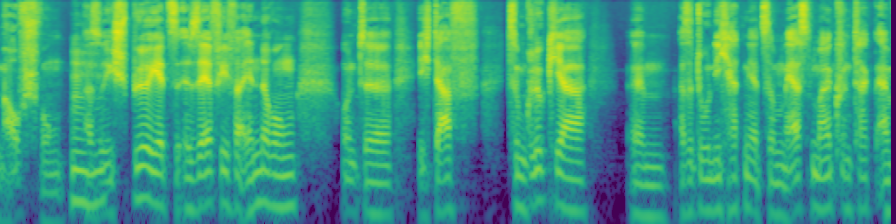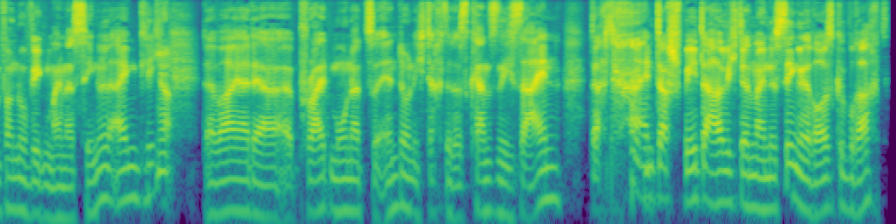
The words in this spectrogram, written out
im Aufschwung. Mhm. Also ich spüre jetzt sehr viel Veränderung und äh, ich darf zum Glück ja, ähm, also du und ich hatten ja zum ersten Mal Kontakt einfach nur wegen meiner Single eigentlich. Ja. Da war ja der äh, Pride-Monat zu Ende und ich dachte, das kann es nicht sein. Dachte, einen Tag später habe ich dann meine Single rausgebracht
